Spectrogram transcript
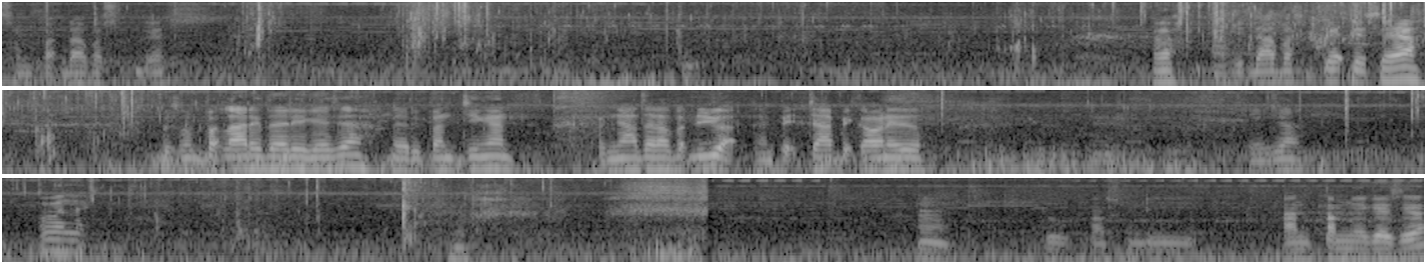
Sempat dapat guys. Ah masih dapat guys ya. Udah sempat lari tadi guys ya dari pancingan. Ternyata dapat juga sampai capek kawan itu. Hmm, guys ya. Mana? Nah, tuh langsung dihantamnya guys ya.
